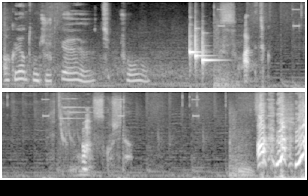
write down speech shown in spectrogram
아 그냥 돈 줄게 칩 줘. くそ 아 잠깐 もう少しだ 아 으아 으아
